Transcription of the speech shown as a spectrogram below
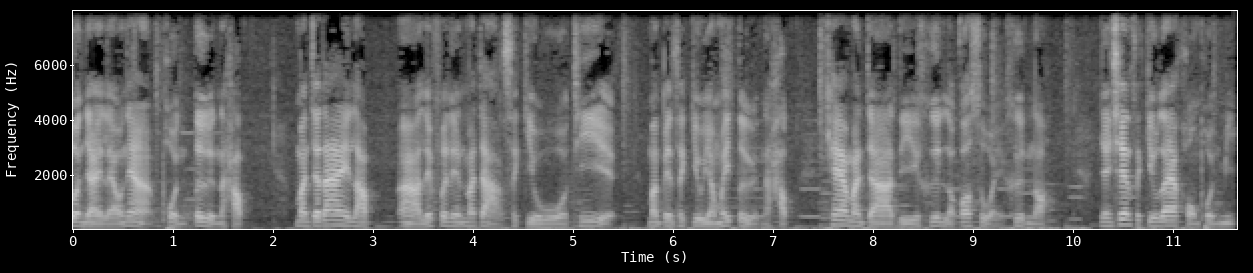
ส่วนใหญ่แล้วเนี่ยผลตื่นนะครับ มันจะได้รับอ่าเรฟเฟอร์เรนซ์มาจากสกิลที่มันเป็นสกิลยังไม่ตื่นนะครับ แค่มันจะดีขึ้นแล้วก็สวยขึ้นเนาะ อย่างเช่นสกิลแรกของผลหมี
